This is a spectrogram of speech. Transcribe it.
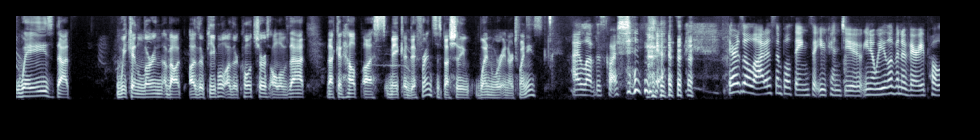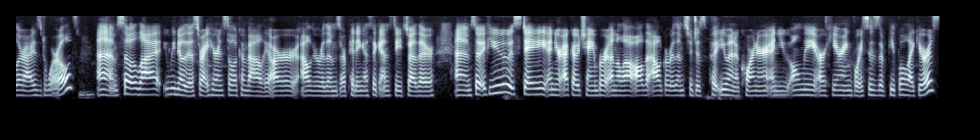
ways that we can learn about other people, other cultures, all of that, that can help us make a difference, especially when we're in our 20s? I love this question. There's a lot of simple things that you can do. You know, we live in a very polarized world. Um, so, a lot, we know this right here in Silicon Valley, our algorithms are pitting us against each other. Um, so, if you stay in your echo chamber and allow all the algorithms to just put you in a corner and you only are hearing voices of people like yours,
